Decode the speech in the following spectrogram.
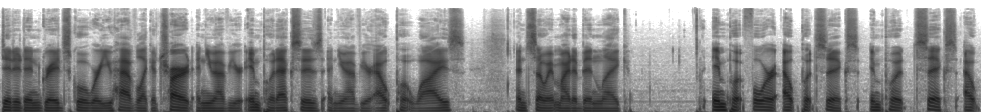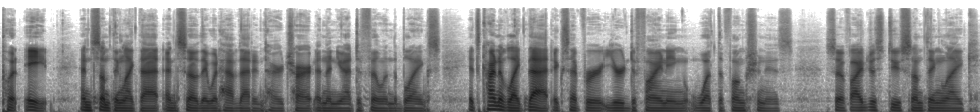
did it in grade school where you have like a chart and you have your input x's and you have your output y's. And so it might have been like input 4, output 6, input 6, output 8, and something like that. And so they would have that entire chart and then you had to fill in the blanks. It's kind of like that, except for you're defining what the function is. So if I just do something like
